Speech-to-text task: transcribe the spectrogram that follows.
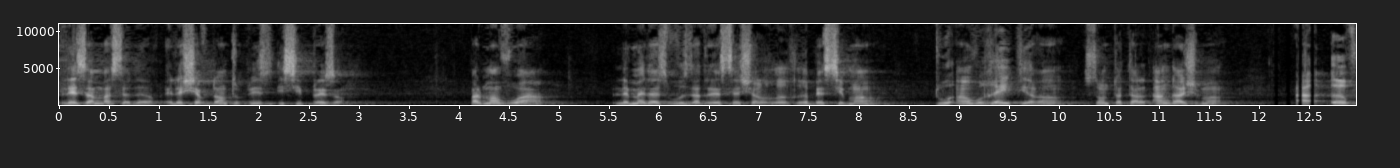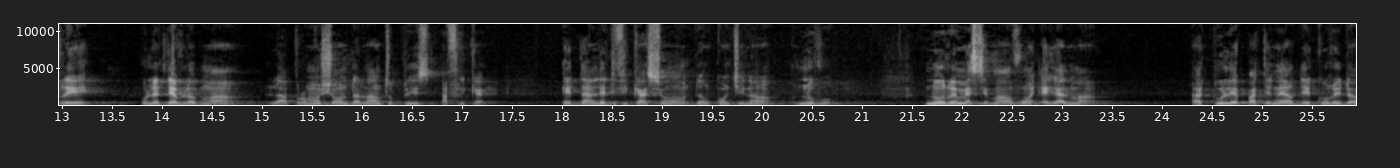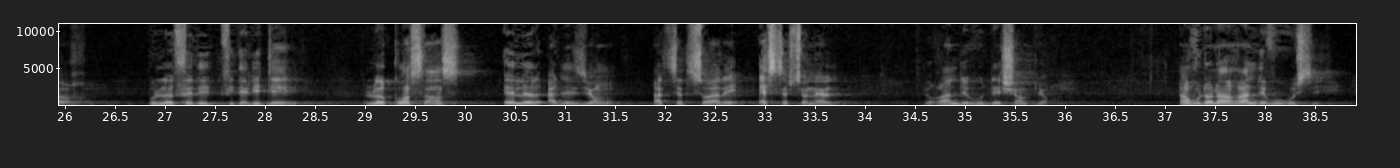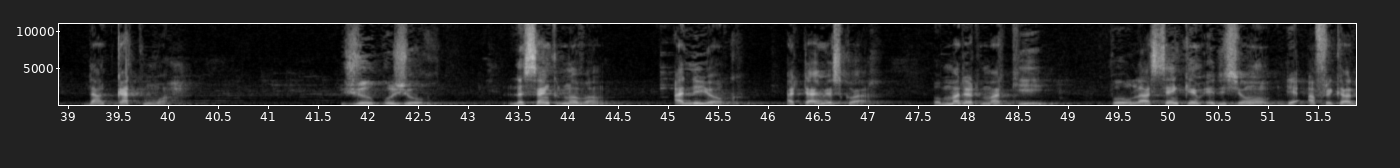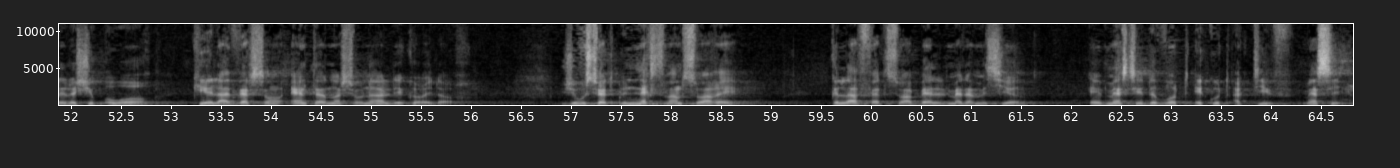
les ambassadeurs et les chefs d'entreprise ici présents. Par ma voix, le MEDES vous adresse ses chaleureux remerciements tout en vous réitérant son total engagement à œuvrer pour le développement, la promotion de l'entreprise africaine et dans l'édification d'un continent nouveau. Nos remerciements vont également à tous les partenaires des corridors pour leur fidélité, leur constance et leur adhésion à cette soirée exceptionnelle de rendez-vous des champions. En vous donnant rendez-vous aussi dans quatre mois, jour pour jour, le 5 novembre, à New York, à Times Square, au Marriott Marquis, pour la cinquième édition des Africa Leadership Awards, qui est la version internationale des corridors. Je vous souhaite une excellente soirée, que la fête soit belle, mesdames, messieurs, et merci de votre écoute active. Merci.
